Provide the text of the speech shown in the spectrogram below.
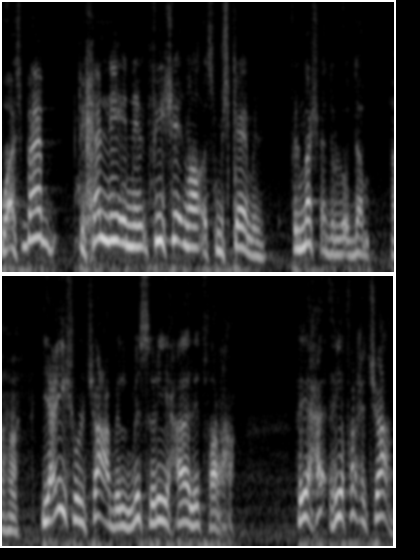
وأسباب تخلي إن في شيء ناقص مش كامل في المشهد اللي قدامه. أها. يعيش الشعب المصري حالة فرحة. هي ح- هي فرحة شعب.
